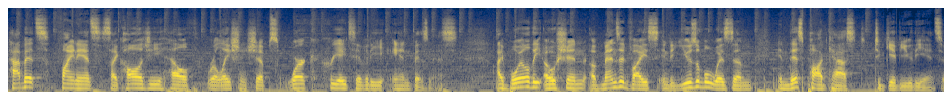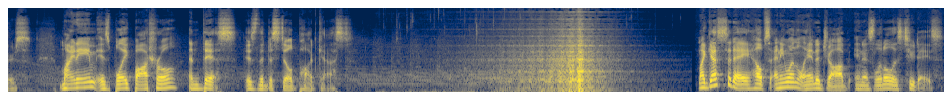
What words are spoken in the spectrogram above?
habits, finance, psychology, health, relationships, work, creativity, and business. I boil the ocean of men's advice into usable wisdom in this podcast to give you the answers. My name is Blake Bottrill, and this is the Distilled Podcast. My guest today helps anyone land a job in as little as two days.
